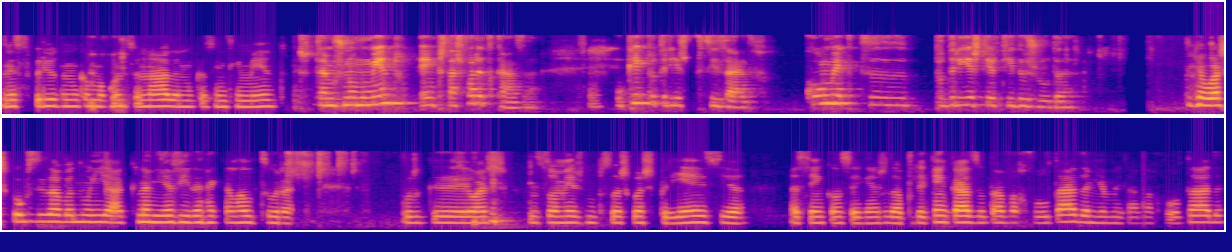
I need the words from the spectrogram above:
Nesse período nunca me aconteceu nada, nunca senti medo. Estamos num momento em que estás fora de casa. Sim. O que é que tu terias precisado? Como é que te poderias ter tido ajuda? Eu acho que eu precisava de um IAC na minha vida naquela altura. Porque eu acho que só mesmo pessoas com experiência assim conseguem ajudar. Porque aqui em casa eu estava revoltada, a minha mãe estava revoltada,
